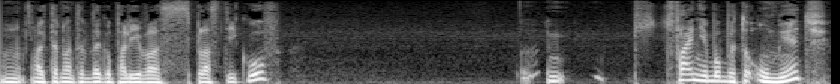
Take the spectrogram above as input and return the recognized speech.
mm, alternatywnego paliwa z plastików. Fajnie byłoby to umieć.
